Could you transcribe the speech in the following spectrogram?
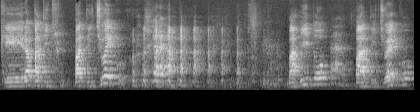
que era patichueco, bajito, patichueco,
